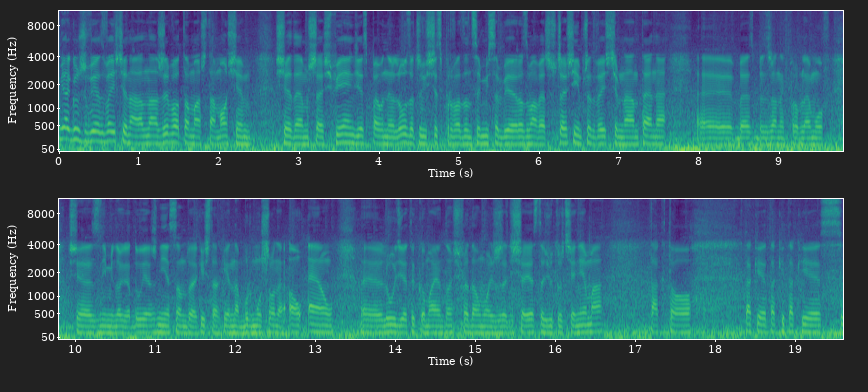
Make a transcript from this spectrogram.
jak już jest wejście na, na żywo, to masz tam 8, 7, 6, 5, jest pełny luz. Oczywiście z prowadzącymi sobie rozmawiasz wcześniej przed wejściem na antenę, e, bez, bez żadnych problemów się z nimi dogadujesz. Nie są to jakieś takie naburmuszone o, e, ludzie, tylko mają tą świadomość, że dzisiaj jesteś, jutro cię nie ma. Tak to, takie, takie, takie jest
